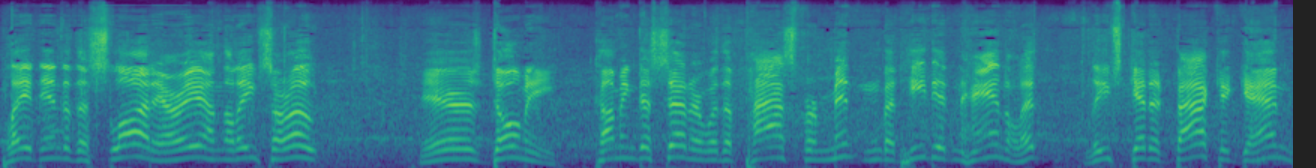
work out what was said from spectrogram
played into the slot area, and the Leafs are out. Here's Domi coming to center with a pass for Minten, but he didn't handle it. Leafs get it back again.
